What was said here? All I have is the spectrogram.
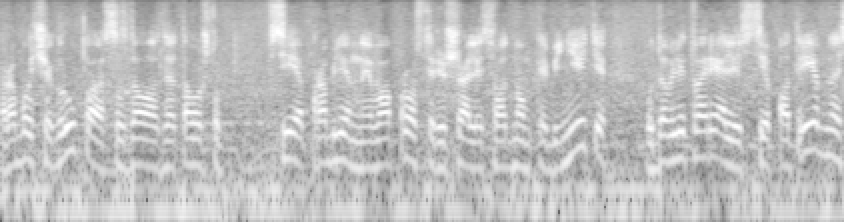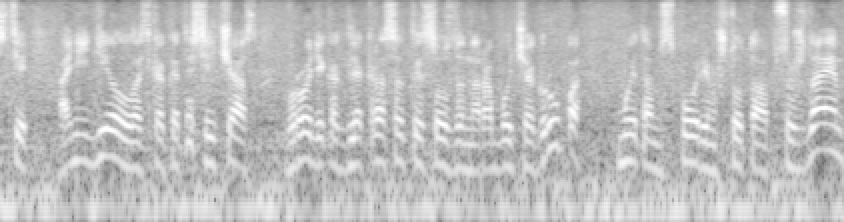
Рабочая группа создавалась для того, чтобы все проблемные вопросы решались в одном кабинете, удовлетворялись все потребности, а не делалось, как это сейчас, вроде как для красоты создана рабочая группа, мы там спорим, что-то обсуждаем,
